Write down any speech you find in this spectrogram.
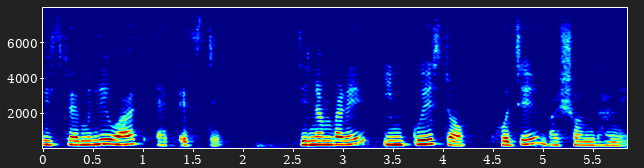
his family was at stake. তিন নাম্বারে ইনকুয়েস্ট অফ খোঁজে বা সন্ধানে।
